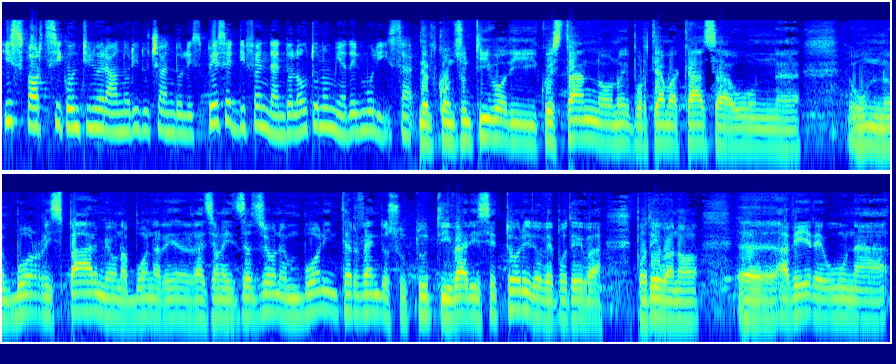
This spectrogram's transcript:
Gli sforzi continueranno riducendo le spese e difendendo l'autonomia del Molise. Nel consuntivo di quest'anno noi portiamo a casa un, un buon risparmio risparmio, una buona razionalizzazione, un buon intervento su tutti i vari settori dove poteva, potevano eh, avere una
